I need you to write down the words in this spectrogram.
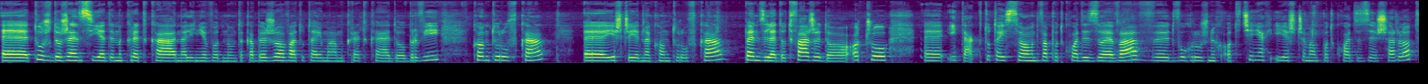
E, tuż do rzęs jeden, kredka na linię wodną, taka beżowa, tutaj mam kredkę do brwi, konturówka, e, jeszcze jedna konturówka, pędzle do twarzy, do oczu. E, I tak, tutaj są dwa podkłady Zoewa w dwóch różnych odcieniach i jeszcze mam podkład z Charlotte.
